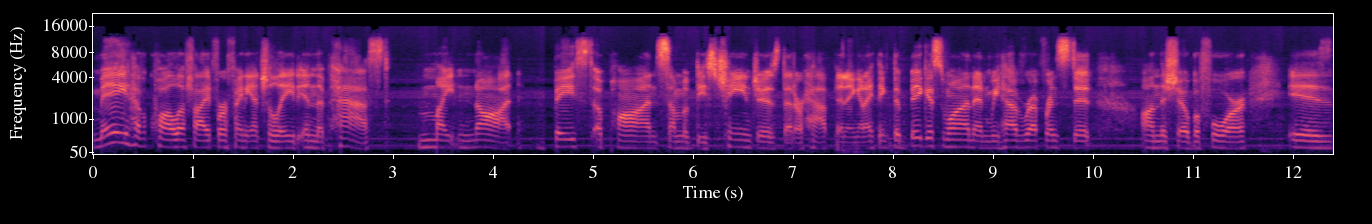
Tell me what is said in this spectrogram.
may have qualified for financial aid in the past might not based upon some of these changes that are happening. And i think the biggest one and we have referenced it on the show before is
